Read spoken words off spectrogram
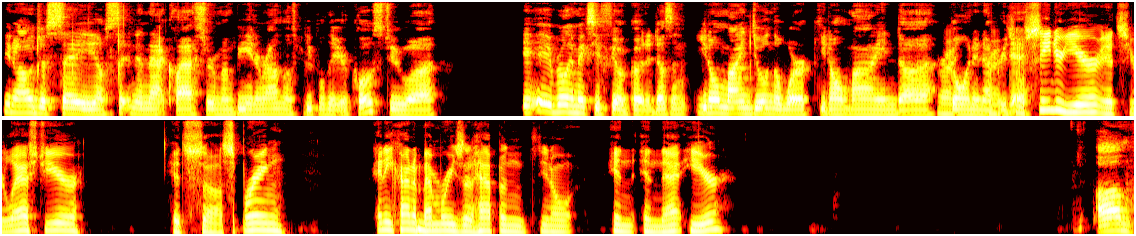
you know, I would just say, you know, sitting in that classroom and being around those people that you're close to, uh, it, it really makes you feel good. It doesn't, you don't mind doing the work, you don't mind uh, Right, going in Right. every So senior year, it's your last year. It's uh, spring. Any kind of memories that happened, you know, in in that year? Um,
